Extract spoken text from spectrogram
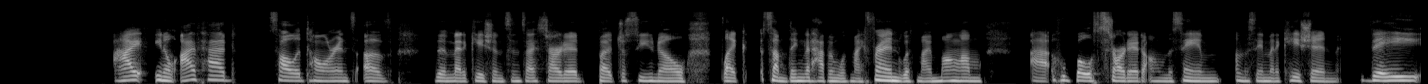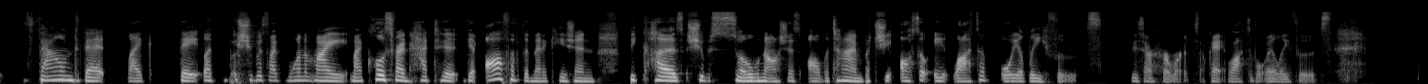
I, you know, I've had solid tolerance of the medication since I started, but just so you know, like something that happened with my friend, with my mom, uh, who both started on the same on the same medication, they found that like they like she was like one of my my close friend had to get off of the medication because she was so nauseous all the time but she also ate lots of oily foods. These are her words okay? Lots of oily foods.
